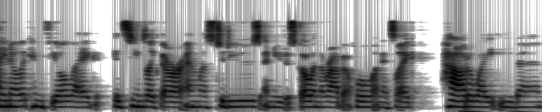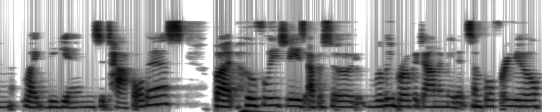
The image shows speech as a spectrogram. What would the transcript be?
I know it can feel like it seems like there are endless to dos and you just go in the rabbit hole and it's like, how do I even like begin to tackle this? But hopefully today's episode really broke it down and made it simple for you.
